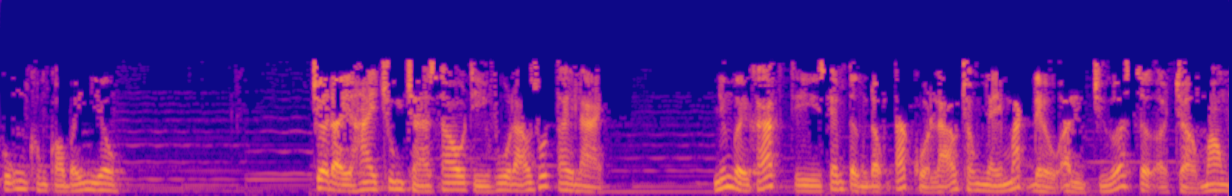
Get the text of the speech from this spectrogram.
cũng không có bấy nhiêu. Chưa đầy hai chung trà sau thì Vu lão rút tay lại. Những người khác thì xem từng động tác của lão trong nháy mắt đều ẩn chứa sự chờ mong.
